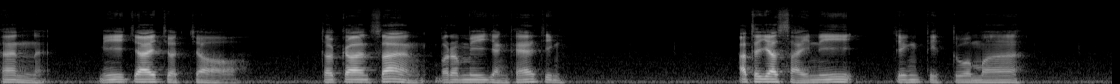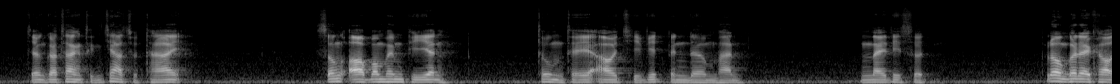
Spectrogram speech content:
ท่านมีใจจดจ่อ ต่อการสร้างบารมีอย่างแท้จริง อัธยาศัยนี้จึงติดตัวมา จนกระทั่งถึงชาติสุดท้าย ทรงออกบำเพ็ญเพียร ทุ่มเทเอาชีวิตเป็นเดิมพัน ในที่สุด ระองค์ก็ได้เข้า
